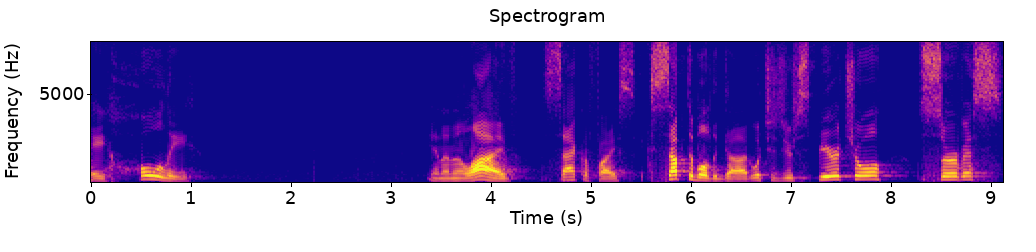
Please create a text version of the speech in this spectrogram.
a holy and an alive sacrifice acceptable to God, which is your spiritual service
